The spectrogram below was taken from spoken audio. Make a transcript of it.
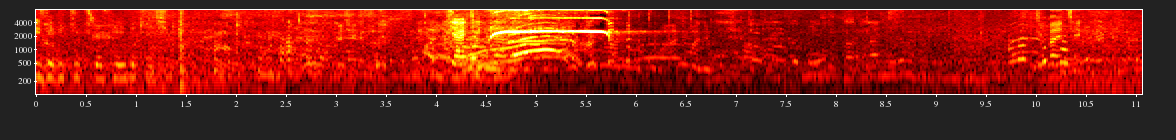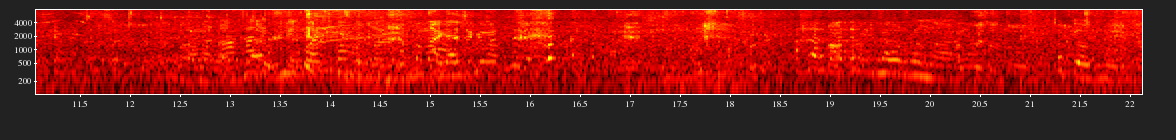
Bize bir titreseydi keşke. Gerçekten. Ben çekmiyorum. Onlar gelecek ama. Yorgunlar. Çok yorgunum ya.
